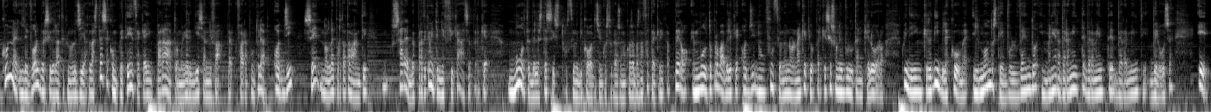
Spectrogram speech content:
con l'evolversi della tecnologia, la stessa competenza che hai imparato magari dieci anni fa per fare appunto le app, oggi se non l'hai portata avanti sarebbe praticamente inefficace perché molte delle stesse istruzioni di codice, in questo caso è una cosa abbastanza tecnica, però è molto probabile che oggi non funzionino neanche più perché si sono evolute anche loro. Quindi è incredibile come il mondo stia evolvendo in maniera veramente, veramente, veramente veloce e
